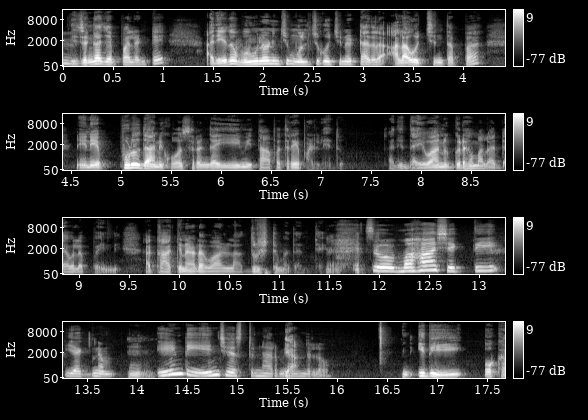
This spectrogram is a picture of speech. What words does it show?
నిజంగా చెప్పాలంటే అదేదో భూమిలో నుంచి మొలుచుకొచ్చినట్టు అది అలా వచ్చింది తప్ప నేను ఎప్పుడూ దానికోసరంగా ఏమీ తాపత్రయపడలేదు. అది దైవానుగ్రహం అలా డెవలప్ అయింది. ఆ కాకినాడ వాళ్ళ అదృష్టం అది అంతే సో మహాశక్తి యజ్ఞం. ఏంటి? ఏం చేస్తున్నారు. అందులో? ఇది ఒక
